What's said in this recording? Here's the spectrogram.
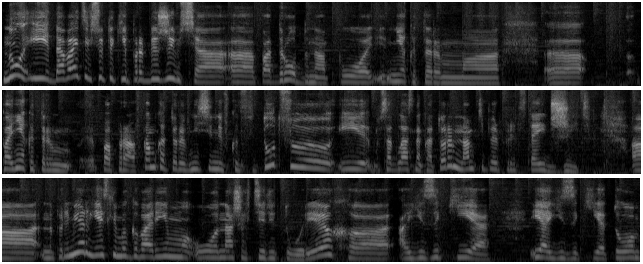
Ну и давайте все-таки пробежимся э, подробно по некоторым э, э, по некоторым поправкам, которые внесены в Конституцию и согласно которым нам теперь предстоит жить. А, Например, если мы говорим о наших территориях, о языке и о языке, то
